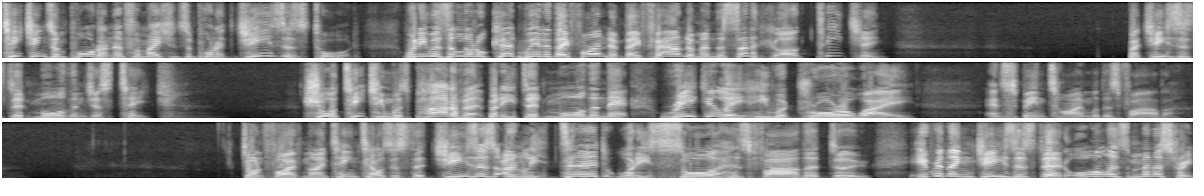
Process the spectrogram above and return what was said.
Teaching's important, information's important. Jesus taught. When he was a little kid, where did they find him? They found him in the synagogue teaching. But Jesus did more than just teach. Sure, teaching was part of it, but he did more than that. Regularly, he would draw away and spend time with his Father. John 5:19 tells us that Jesus only did what he saw his Father do. Everything Jesus did, all his ministry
